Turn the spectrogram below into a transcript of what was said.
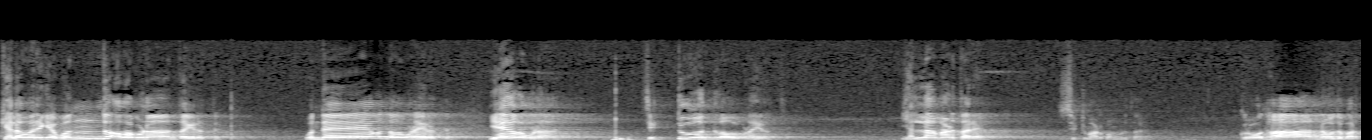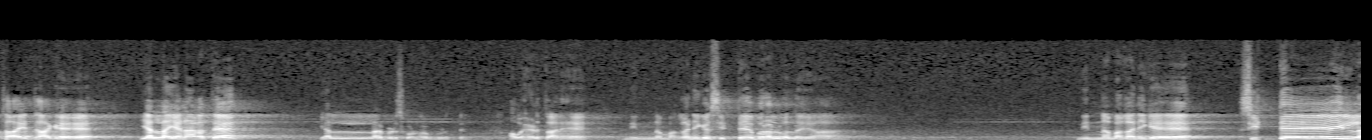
ಕೆಲವರಿಗೆ ಒಂದು ಅವಗುಣ ಅಂತ ಇರುತ್ತೆ. ಒಂದೇ ಒಂದು ಅವಗುಣ ಇರುತ್ತೆ. ಏನು ಅವಗುಣ? ಸಿಟ್ಟು ಅನ್ನುವ ಅವಗುಣ ಇರುತ್ತೆ. ಎಲ್ಲ ಮಾಡ್ತಾರೆ. ಸಿಟ್ಟು ಮಾಡ್ಕೊಂಡ್ಬಿಡ್ತಾರೆ. ಕ್ರೋಧ ಅನ್ನೋದು ಬರ್ತಾ ಇದ್ದ ಹಾಗೆ ಎಲ್ಲ ಏನಾಗತ್ತೆ? ಎಲ್ಲ ಬಿಡಿಸ್ಕೊಂಡು ಹೋಗ್ಬಿಡುತ್ತೆ. ಅವ ಹೇಳ್ತಾನೆ, ನಿನ್ನ ಮಗನಿಗೆ ಸಿಟ್ಟೇ ಬರಲ್ವಲ್ಲಯ್ಯ. ನಿನ್ನ ಮಗನಿಗೆ ಸಿಟ್ಟೇ ಇಲ್ಲ.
